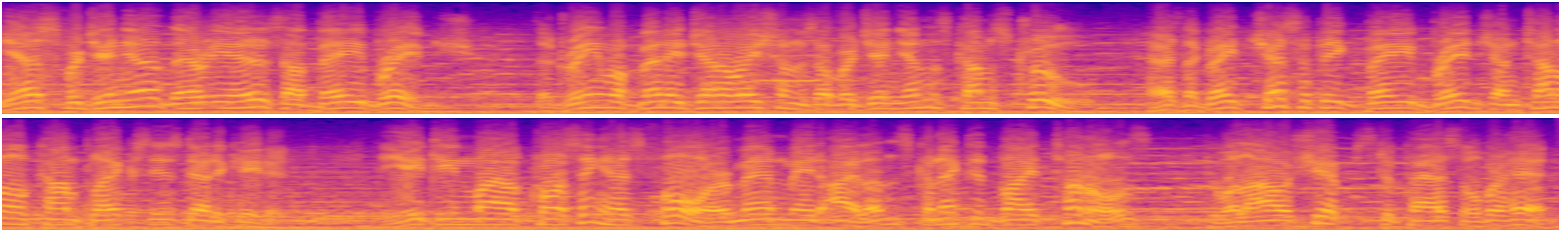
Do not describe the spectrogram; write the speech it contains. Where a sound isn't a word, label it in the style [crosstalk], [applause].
Yes, Virginia, there is a Bay Bridge. The dream of many generations of Virginians comes true as the great Chesapeake Bay Bridge and Tunnel Complex is dedicated. The 18-mile crossing has four man-made islands connected by tunnels to allow ships to pass overhead.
